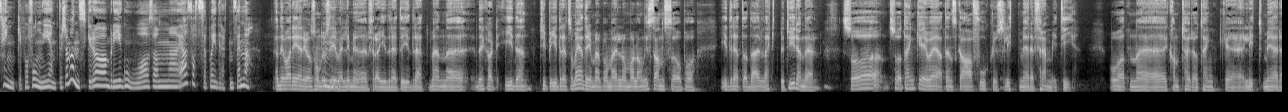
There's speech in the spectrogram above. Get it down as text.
tenke på for unge jenter som ønsker å bli gode og som ja, satser på idretten sin? da? Ja, Det varierer jo, som du mm. sier, veldig mye fra idrett til idrett. Men uh, det er klart, i den type idrett som jeg driver med, på mellom- og langdistanse, og på idretter der vekt betyr en del, mm. så, så, tenker jeg jo at en skal ha fokus litt mer frem i tid. Og at en uh, kan tørre å tenke litt mer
